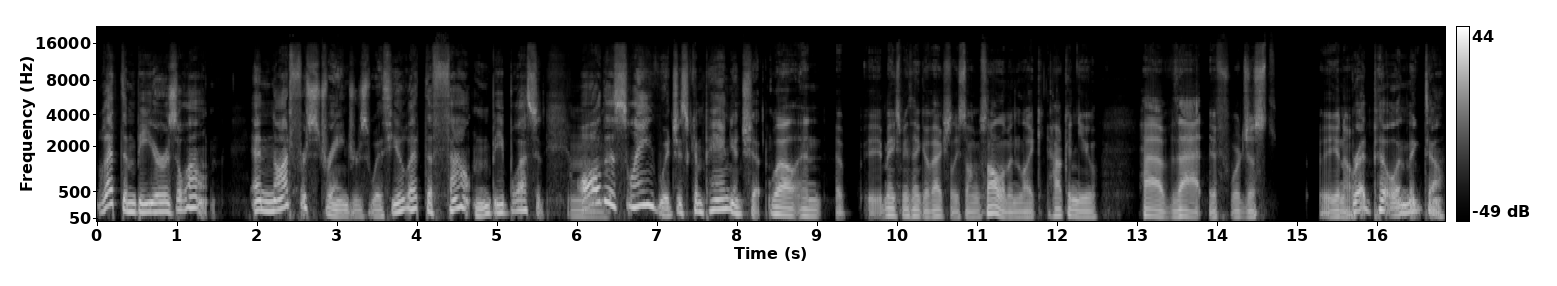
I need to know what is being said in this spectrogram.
"Let them be yours alone, and not for strangers with you. Let the fountain be blessed." All this language is companionship. Well, and uh, it makes me think of actually Song of Solomon. Like, how can you have that if we're just, uh, you know, Red pill and MGTOW.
